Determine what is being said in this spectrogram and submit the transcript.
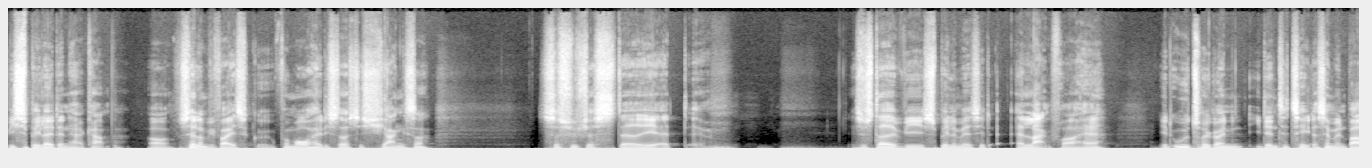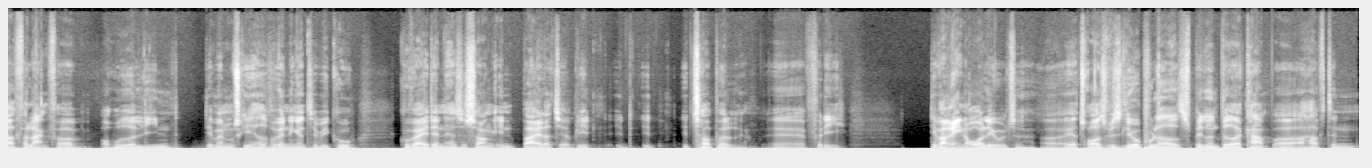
vi spiller i den her kamp. Og selvom vi faktisk formår at have de største chancer, så synes jeg stadig, at øh, jeg synes stadig, at vi spillemæssigt er langt fra at have et udtryk og en identitet, og simpelthen bare for langt for overhovedet at ligne det, man måske havde forventninger til, at vi kunne, kunne være i den her sæson, en bejler til at blive et, et, et, et tophold, øh, fordi det var ren overlevelse. Og jeg tror også, hvis Liverpool havde spillet en bedre kamp og, og haft en,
